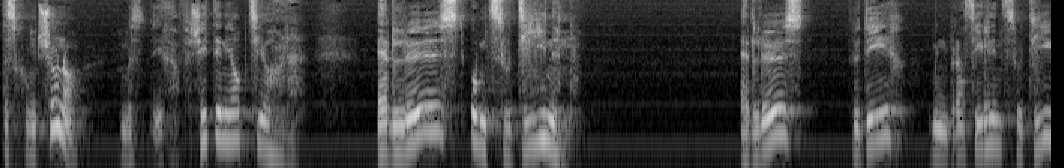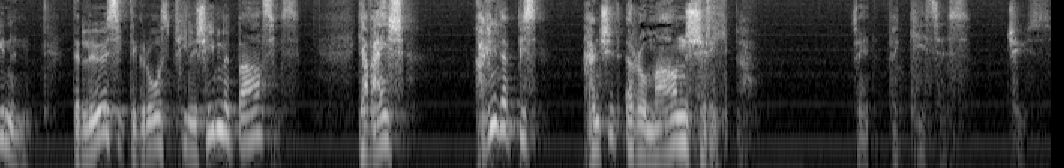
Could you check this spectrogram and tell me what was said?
das kommt schon noch, ich habe verschiedene Optionen. Erlöst, um zu dienen. Erlöst für dich, um in Brasilien zu dienen. Der Lösung, der grosse Pfeil ist immer Basis. Ja, weisst, kannst du nicht etwas, kannst du nicht einen Roman schreiben? Sagt, vergiss es. Tschüss.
